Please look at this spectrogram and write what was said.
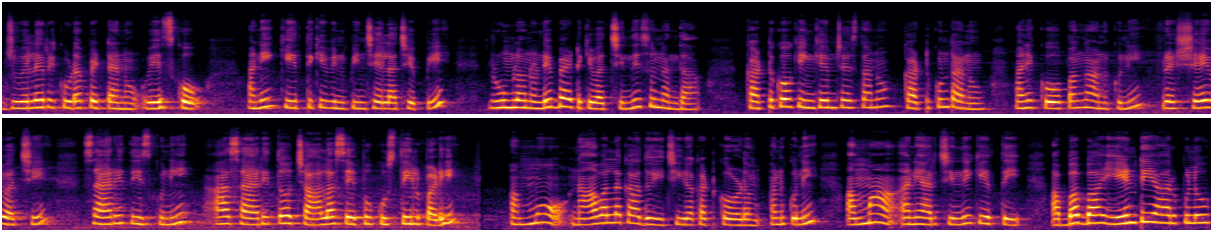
జ్యువెలరీ కూడా పెట్టాను వేసుకో అని కీర్తికి వినిపించేలా చెప్పి రూమ్లో నుండి బయటికి వచ్చింది సునంద. కట్టుకోకి ఇంకేం చేస్తాను? కట్టుకుంటాను అని కోపంగా అనుకుని ఫ్రెష్ అయి వచ్చి శారీ తీసుకుని ఆ శారీతో చాలాసేపు కుస్తీలు పడి అమ్మో నా వల్ల కాదు ఈ చీర కట్టుకోవడం అనుకుని అమ్మా అని అరిచింది కీర్తి. అబ్బబ్బా ఏంటి అరుపులు?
